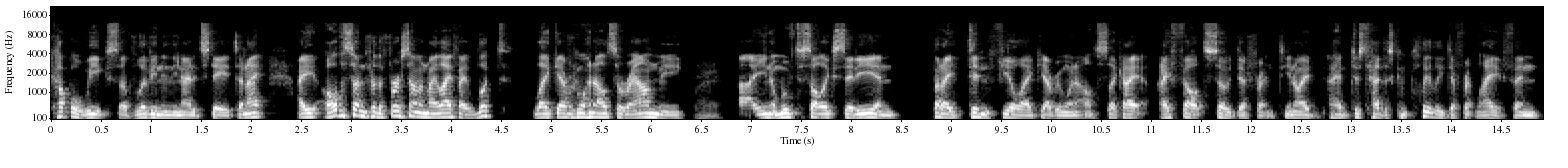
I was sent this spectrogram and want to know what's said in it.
couple weeks of living in the United States, and I, I all of a sudden, for the first time in my life, I looked like everyone else around me. Right. Uh, you know, moved to Salt Lake City and but I didn't feel like everyone else. Like I I felt so different. You know, I I had just had this completely different life. And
